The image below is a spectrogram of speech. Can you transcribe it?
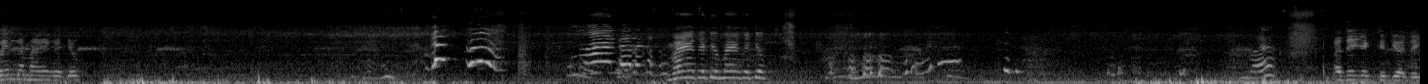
Cuéntame, Maega, yo. Maega, yo, Maega, yo. अजय एक दीदी अजय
